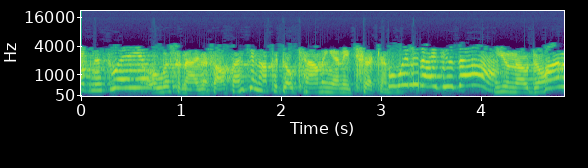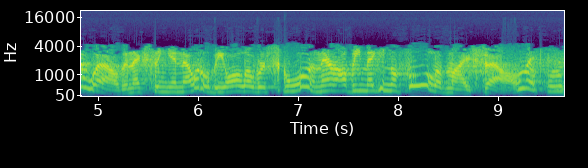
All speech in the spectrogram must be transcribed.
Agnes, will you? Oh, listen, Agnes, I'll thank you not to go counting any chickens. Well, when did I do that? You know darn well. The next thing you know, it'll be all over school, and there I'll be making a fool of myself. Listen,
